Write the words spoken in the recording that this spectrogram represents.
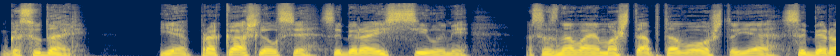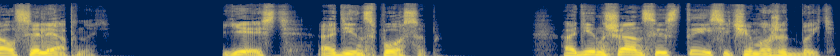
«Государь!» Я прокашлялся, собираясь силами, осознавая масштаб того, что я собирался ляпнуть. Есть один способ. Один шанс из тысячи, может быть.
